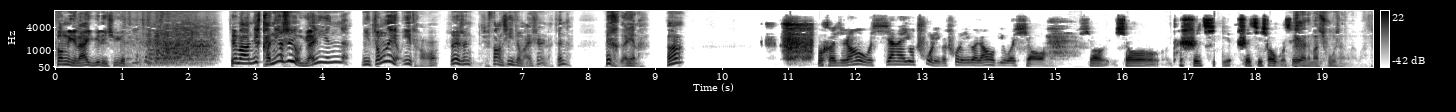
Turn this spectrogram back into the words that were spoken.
风里来雨里去的，对吗？你肯定是有原因的，你总得有一头。所以说，你放弃就完事儿了，真的，别合计了啊！不合计。然后我现在又处了一个，处了一个，然后比我小小小，他十七十七小五岁太，他妈畜生了，我操！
